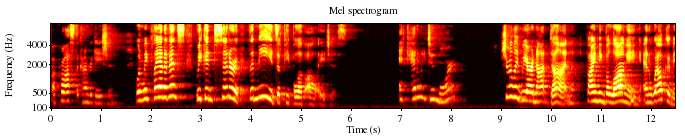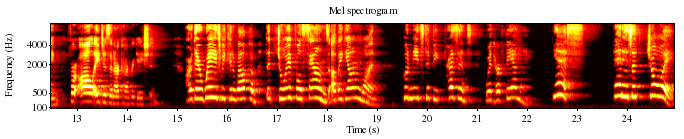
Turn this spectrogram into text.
across the congregation. When we plan events, we consider the needs of people of all ages. And can we do more? Surely we are not done finding belonging and welcoming for all ages in our congregation. Are there ways we can welcome the joyful sounds of a young one who needs to be present with her family? Yes, that is a joy.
